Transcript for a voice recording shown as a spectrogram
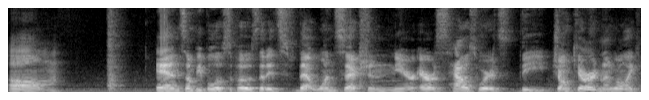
Um, and some people have supposed that it's that one section near Aerith's house where it's the junkyard, and I'm going like,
